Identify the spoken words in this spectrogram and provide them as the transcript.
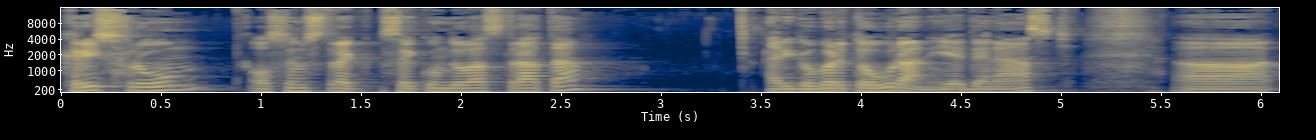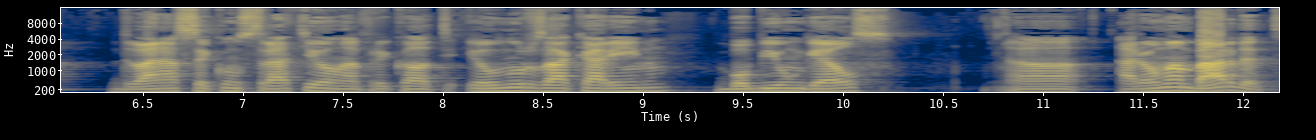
Chris Froome 8 sekundová strata Rigoberto Uran 11, 12 sekúnd stratil napríklad Ilnur Zakarin, Bobby Ungels a Roman Bardet,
